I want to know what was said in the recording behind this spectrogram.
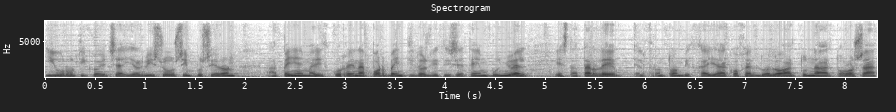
y Urrutico Echea y el Visu se impusieron a Peña y Mariz Currena por 22-17 en Buñuel. Esta tarde, el frontón Vizcaya acoge el duelo Altuna-Tolosa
